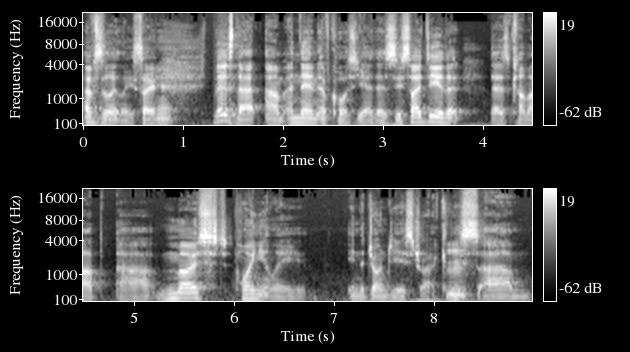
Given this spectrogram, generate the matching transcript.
absolutely. So Yeah. there's that, um, and then of course, yeah, there's this idea that that has come up uh, most poignantly in the John Deere strike. Mm. This um,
